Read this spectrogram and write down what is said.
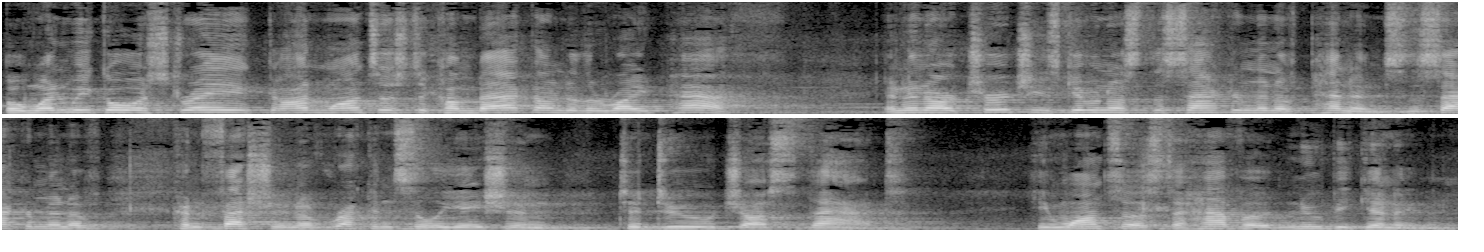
But when we go astray, God wants us to come back onto the right path. And in our church, He's given us the sacrament of penance, the sacrament of confession, of reconciliation, to do just that. He wants us to have a new beginning.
